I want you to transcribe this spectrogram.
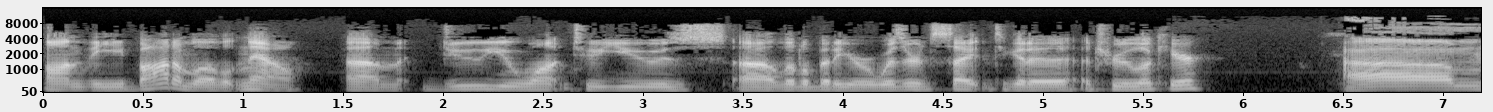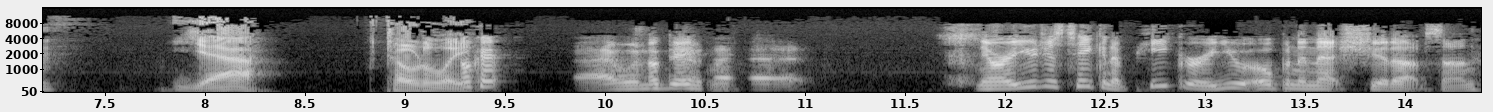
on the bottom level. Now, um, do you want to use a little bit of your wizard sight to get a, a true look here? Um, yeah, totally. Okay. I wouldn't Okay. do that. Now, are you just taking a peek, or are you opening that shit up, son?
